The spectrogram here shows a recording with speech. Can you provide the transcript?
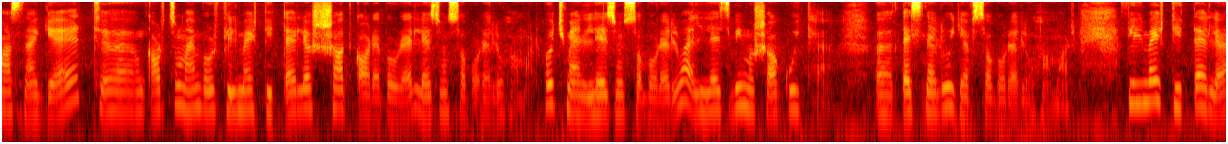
մասնագետ, կարծում եմ, որ ֆիլմեր դիտելը շատ կարևոր է լեզուն սովորելու համար։ Ոչ միայն լեզուն սովորելու, այլ լեզվի մշակույթը տեսնելու եւ սովորելու համար։ Ֆիլմեր դիտելը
